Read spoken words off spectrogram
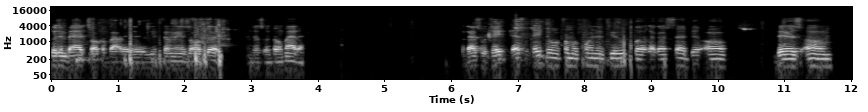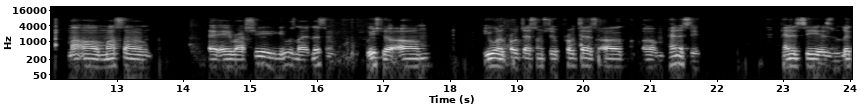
good and bad talk about it. You feel me? It's all good, and that's what don't matter. But that's what they that's what they doing from a point of view. But like I said, the, um, there's um my um my son A. A. Rashid. He was like, listen, we should um you want to protest some shit, protest uh um Hennessy. Hennessy is li-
